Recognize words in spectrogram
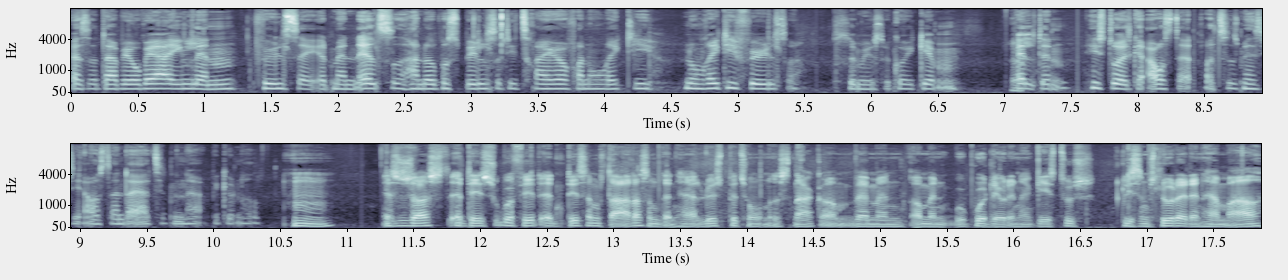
Altså, der vil jo være en eller anden følelse af, at man altid har noget på spil, så de trækker fra nogle rigtige, nogle rigtige følelser, som jo så går igennem ja. al den historiske afstand og tidsmæssige afstand, der er til den her begivenhed. Mm. Jeg synes også, at det er super fedt, at det, som starter som den her lystbetonede snak om, hvad man, om man burde lave den her gestus, ligesom slutter i den her meget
